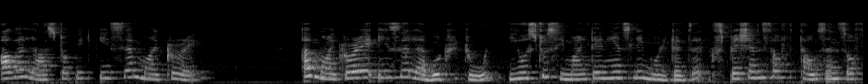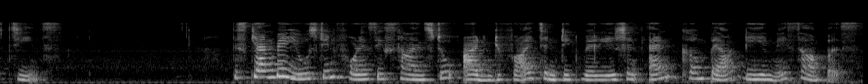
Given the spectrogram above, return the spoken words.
Our last topic is a microarray. A microarray is a laboratory tool used to simultaneously monitor the expressions of thousands of genes. This can be used in forensic science to identify genetic variation and compare DNA samples.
